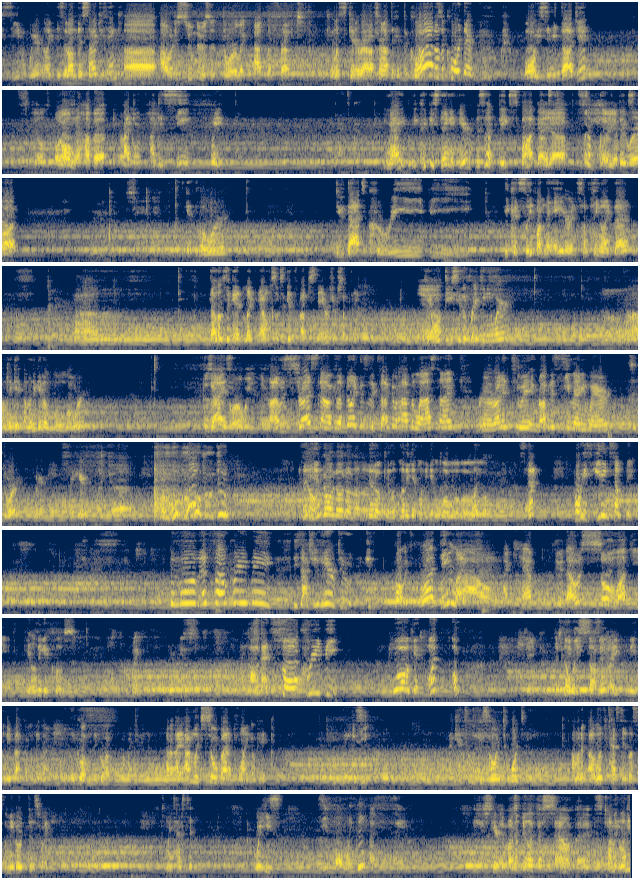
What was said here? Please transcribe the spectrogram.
we seen where? Like, is it on this side? You think? Uh, I would assume there's a door like at the front. Okay, let's get around. I'll try not to hit the cord. Oh, there's a cord there. Oh, you see me dodge it? Skills. Oh, Oh, you have a. I can, I can see. Wait. That's creepy. Yeah, he could be staying in here. This is a big spot, guys. Yeah, this is a pretty big everywhere. spot. Get lower. Dude, that's creepy. He could sleep on the hay or something like that. That looks like it. Like it almost looks like it's upstairs or something. Okay, well, do you see the rake anywhere? No, I'm gonna get. I'm gonna get a little lower. There's guys, a doorway there. I'm stressed now because I feel like this is exactly what happened last time. We're gonna run into it and we're not gonna see him anywhere. There's a door. Where? Right here. like uh. Oh, dude! Is that No, him? no, no, no, no, No, no. Okay, let, let me get. Let me get low, low, low, low, low. That. Bro, he's eating something. Oh, that's so creepy. He's actually here, dude. In, bro, it's broad daylight. Wow, I can't. Dude, that was so lucky. Okay, let me get close. Wait, he's. Oh, that's so creepy. Whoa, okay. What? Oh. There's no way he saw me, right? Let me, let me back up. Let me back up. Let me go up. Let me go up. What am I doing? I, I, I'm like so bad at flying. Okay. Wait, is he? I can't tell if he's going towards me. I'm gonna. Uh, let's test it. Let's. Let me go this way. Let me test it. Wait, he's. Is he following me? I think. He's, Here, it must be like the sound that it's. Me.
